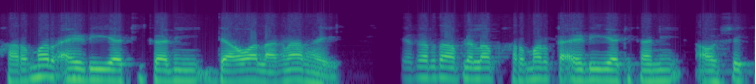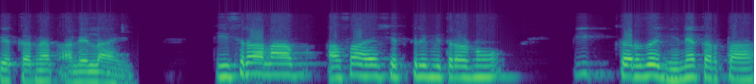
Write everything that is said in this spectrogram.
फार्मर आय डी या ठिकाणी द्यावा लागणार आहे. त्याकरता आपल्याला फार्मर आय डी या ठिकाणी आवश्यक करण्यात आलेला आहे. तिसरा लाभ असा आहे शेतकरी मित्रांनो पीक कर्ज घेण्याकरता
